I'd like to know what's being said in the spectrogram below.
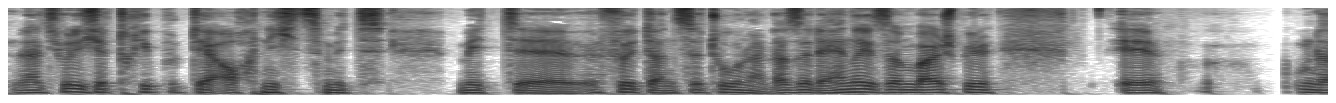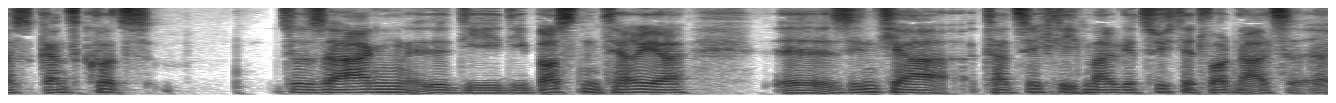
natürlicher Trieb, der auch nichts mit, mit äh, Füttern zu tun hat. Also der Henry zum Beispiel, äh, um das ganz kurz zu sagen, äh, die, die Boston Terrier äh, sind ja tatsächlich mal gezüchtet worden als äh,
